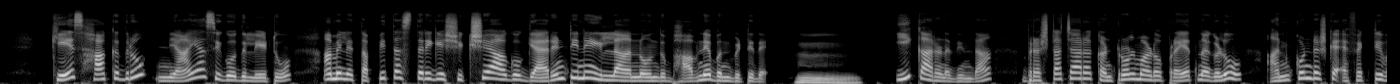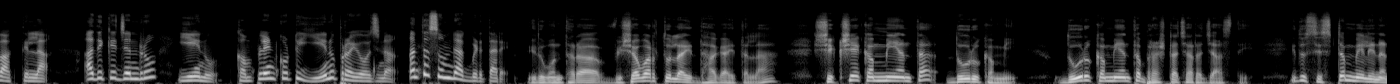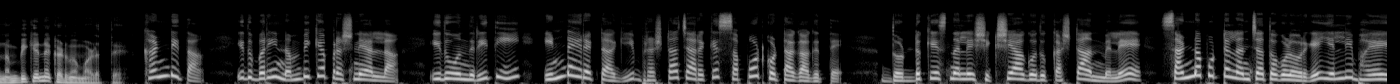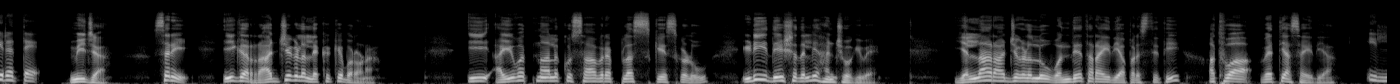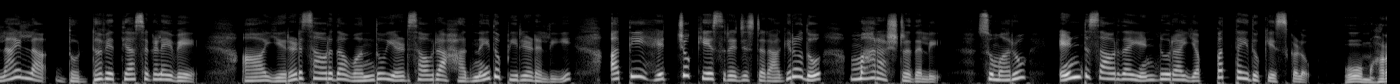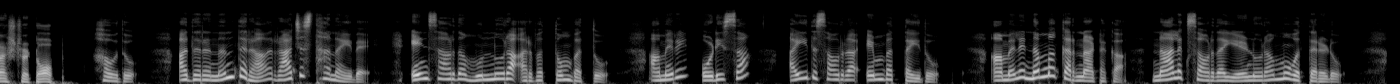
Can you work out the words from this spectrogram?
ಕೇಸ್ ಹಾಕಿದ್ರೂ ನ್ಯಾಯ ಸಿಗೋದು ಲೇಟು ಆಮೇಲೆ ತಪ್ಪಿತಸ್ಥರಿಗೆ ಶಿಕ್ಷೆ ಆಗೋ ಗ್ಯಾರಂಟಿನೇ ಇಲ್ಲ ಅನ್ನೋ ಒಂದು ಭಾವನೆ ಬಂದ್ಬಿಟ್ಟಿದೆ. ಹ್ಮ್. ಈ ಕಾರಣದಿಂದ ಭ್ರಷ್ಟಾಚಾರ ಕಂಟ್ರೋಲ್ ಮಾಡೋ ಪ್ರಯತ್ನಗಳು ಅನ್ಕೊಂಡಷ್ಟು ಎಫೆಕ್ಟಿವ್ ಆಗ್ತಿಲ್ಲ. ಅದಕ್ಕೆ ಜನರು ಏನು ಕಂಪ್ಲೇಂಟ್ ಕೊಟ್ಟು ಏನು ಪ್ರಯೋಜನ ಅಂತ ಸುಮ್ನಾಗ್ಬಿಡ್ತಾರೆ. ಇದು ಒಂಥರ ವಿಷವರ್ತುಲ ಇದ್ದಾಗಾಯ್ತಲ್ಲ? ಶಿಕ್ಷೆ ಕಮ್ಮಿ ಅಂತ ದೂರು ಕಮ್ಮಿ. ದೂರು ಕಮ್ಮಿ ಅಂತ ಭ್ರಷ್ಟಾಚಾರ ಜಾಸ್ತಿ. ಇದು ಸಿಸ್ಟಮ್ ಮೇಲಿನ ನಂಬಿಕೆನೇ ಕಡಿಮೆ ಮಾಡುತ್ತೆ. ಖಂಡಿತ. ಇದು ಬರೀ ನಂಬಿಕೆ ಪ್ರಶ್ನೆ ಅಲ್ಲ. ಇದು ಒಂದು ರೀತಿ ಇಂಡೈರೆಕ್ಟ್ ಆಗಿ ಭ್ರಷ್ಟಾಚಾರಕ್ಕೆ ಸಪೋರ್ಟ್ ಕೊಟ್ಟಾಗತ್ತೆ ದೊಡ್ಡ ಕೇಸ್ನಲ್ಲೇ ಶಿಕ್ಷೆ ಆಗೋದು ಕಷ್ಟ ಅಂದ್ಮೇಲೆ ಸಣ್ಣ ಪುಟ್ಟ ಲಂಚ ತಗೊಳ್ಳೋರಿಗೆ ಎಲ್ಲಿ ಭಯ ಇರುತ್ತೆ? ನಿಜ ಸರಿ ಈಗ ರಾಜ್ಯಗಳ ಲೆಕ್ಕಕ್ಕೆ ಬರೋಣ. ಈ ಐವತ್ನಾಲ್ಕು ಸಾವಿರ ಪ್ಲಸ್ ಕೇಸ್ಗಳು ಇಡೀ ದೇಶದಲ್ಲಿ ಹಂಚೋಗಿವೆ ಎಲ್ಲಾ ರಾಜ್ಯಗಳಲ್ಲೂ ಒಂದೇ ಥರ ಇದೆಯಾ ಪರಿಸ್ಥಿತಿ ಅಥವಾ ವ್ಯತ್ಯಾಸ ಇದೆಯಾ? ಇಲ್ಲ ಇಲ್ಲ ದೊಡ್ಡ ವ್ಯತ್ಯಾಸಗಳೇ ಇವೆ. ಆ ಎರಡ್ ಸಾವಿರದ ಒಂದು ಎರಡ್ ಸಾವಿರ ಹದಿನೈದು ಪೀರಿಯಡಲ್ಲಿ ಅತಿ ಹೆಚ್ಚು ಕೇಸ್ ರಿಜಿಸ್ಟರ್ ಆಗಿರೋದು ಮಹಾರಾಷ್ಟ್ರದಲ್ಲಿ. ಸುಮಾರು ಎಂಟು ಸಾವಿರದ ಎಂಟುನೂರ ಎಪ್ಪತ್ತೈದು ಕೇಸ್ಗಳು. ಓ ಮಹಾರಾಷ್ಟ್ರ ಟಾಪ್. ಹೌದು. ಅದರ ನಂತರ ರಾಜಸ್ಥಾನ ಇದೆ. ಎಂಟು ಸಾವಿರದ ಮುನ್ನೂರ ಅರವತ್ತೊಂಬತ್ತು. ಆಮೇಲೆ ಒಡಿಸ್ಸಾ ಐದು ಸಾವಿರದ ಎಂಬತ್ತೈದು. ಆಮೇಲೆ ನಮ್ಮ ಕರ್ನಾಟಕ ನಾಲ್ಕು ಸಾವಿರದ ಏಳ್ನೂರ ಮೂವತ್ತೆರಡು.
